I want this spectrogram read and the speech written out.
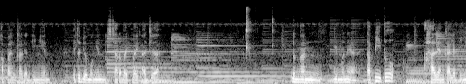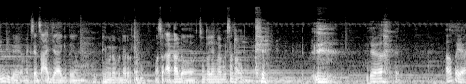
apa yang kalian ingin. Itu diomongin secara baik-baik aja. Dengan gimana ya? Tapi itu hal yang kalian ingin juga ya make sense aja gitu yang yang benar-benar masuk akal dong. Contoh yang gak make sense apa tuh? Ya apa ya?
